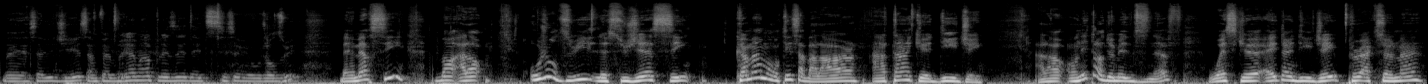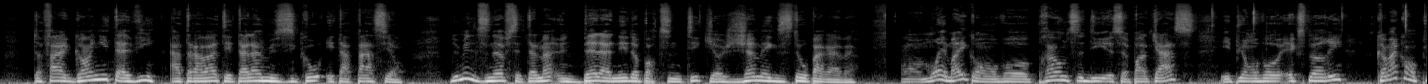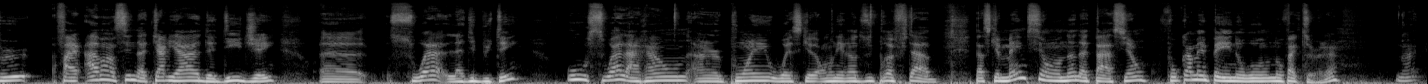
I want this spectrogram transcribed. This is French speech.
Ben, salut J, ça me fait vraiment plaisir d'être ici aujourd'hui. Ben merci. Bon, alors, aujourd'hui, le sujet, c'est comment monter sa valeur en tant que DJ. Alors, on est en 2019, où est-ce que être un DJ peut actuellement te faire gagner ta vie à travers tes talents musicaux et ta passion. 2019, c'est tellement une belle année d'opportunités qui a jamais existé auparavant. On- moi et Mike, on va prendre ce, podcast et puis on va explorer comment qu'on peut faire avancer notre carrière de DJ, euh, soit la débuter ou soit la rendre à un point où est-ce qu'on est rendu profitable. Parce que même si on a notre passion, faut quand même payer nos, nos factures. hein. Ouais.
